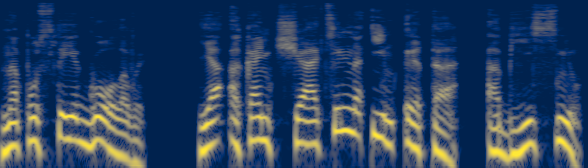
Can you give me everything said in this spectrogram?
на пустые головы я окончательно им это объясню.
